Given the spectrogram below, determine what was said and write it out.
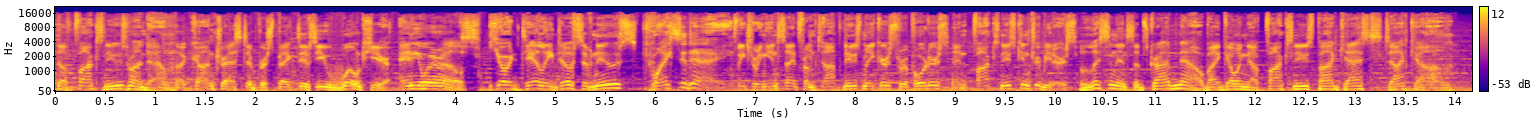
The Fox News Rundown, a contrast of perspectives you won't hear anywhere else. Your daily dose of news twice a day, featuring insight from top newsmakers, reporters, and Fox News contributors. Listen and subscribe now by going to foxnewspodcasts.com.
